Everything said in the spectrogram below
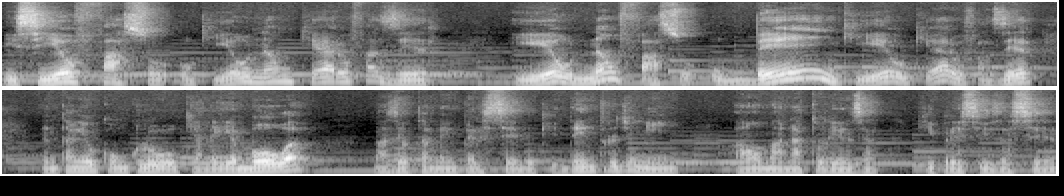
E se eu faço o que eu não quero fazer, e eu não faço o bem que eu quero fazer, então eu concluo que a lei é boa, mas eu também percebo que dentro de mim há uma natureza que precisa ser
